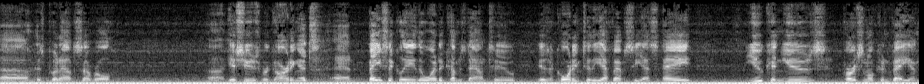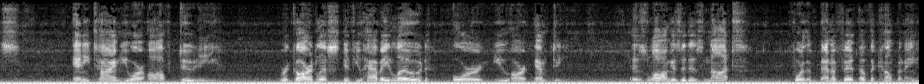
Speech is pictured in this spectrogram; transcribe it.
uh, has put out several uh, issues regarding it. And basically, the what it comes down to is according to the FMCSA, you can use personal conveyance anytime you are off duty, regardless if you have a load or you are empty. As long as it is not for the benefit of the company,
